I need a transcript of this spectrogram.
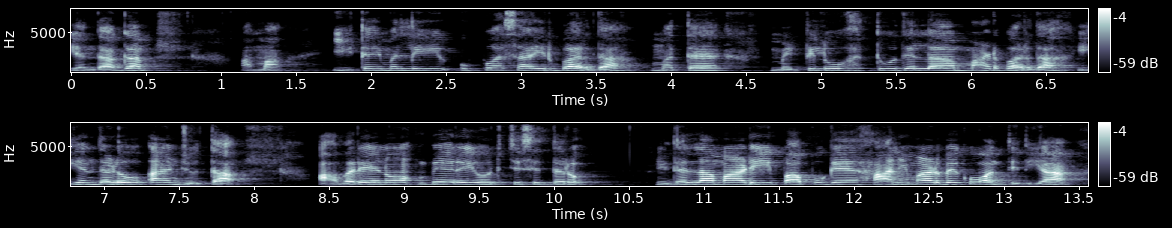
ಎಂದಾಗ, ಅಮ್ಮ ಈ ಟೈಮಲ್ಲಿ ಉಪವಾಸ ಇರಬಾರ್ದಾ? ಮತ್ತು ಮೆಟ್ಟಿಲು ಹತ್ತುವುದೆಲ್ಲ ಮಾಡಬಾರ್ದಾ? ಎಂದಳು ಅಂಜುತ್ತಾ ಅವರೇನೋ ಬೇರೆ ಯೋಚಿಸಿದ್ದರು. ಇದೆಲ್ಲ ಮಾಡಿ ಪಾಪುಗೆ ಹಾನಿ ಮಾಡಬೇಕು ಅಂತಿದೆಯಾ?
